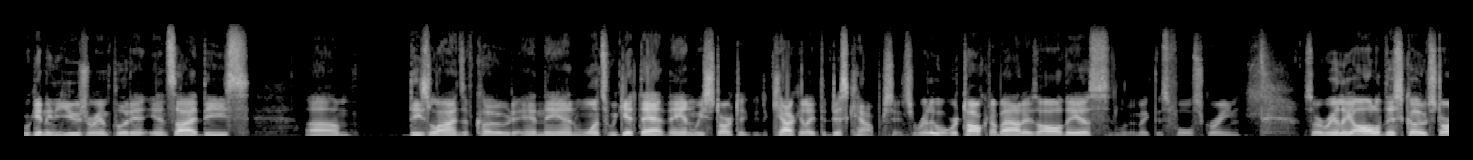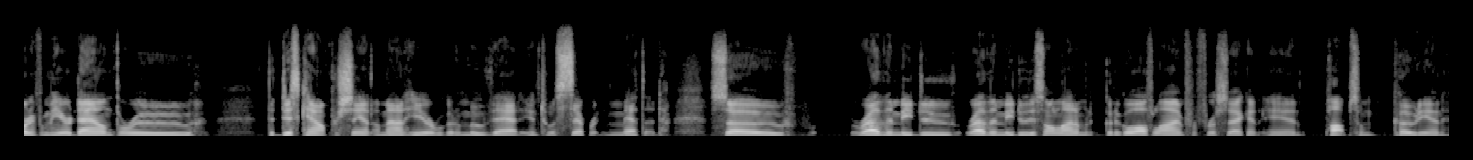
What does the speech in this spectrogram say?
we're getting the user input in, inside these um, these lines of code. And then once we get that then we start to calculate the discount percent. So really what we're talking about is all this let me make this full screen. So really all of this code starting from here down through the discount percent amount here we're going to move that into a separate method so rather than me do rather than me do this online I'm going to go offline for, for a second and pop some code in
